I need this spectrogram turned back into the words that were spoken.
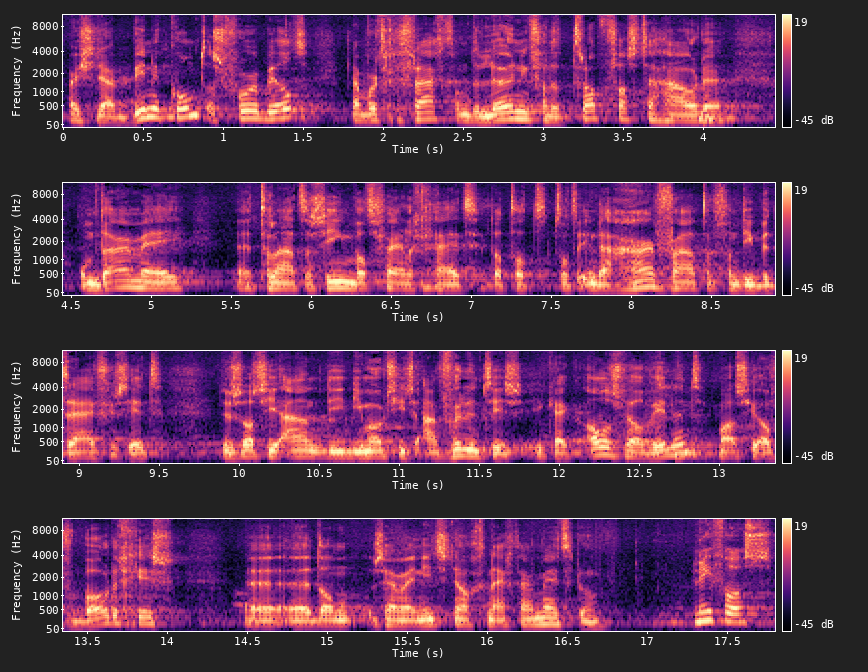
Als je daar binnenkomt als voorbeeld, dan wordt gevraagd om de leuning van de trap vast te houden. Om daarmee eh, te laten zien wat veiligheid, dat dat tot in de haarvaten van die bedrijven zit. Dus als die, aan, die, motie iets aanvullend is, ik kijk alles welwillend. Maar als die overbodig is, eh, eh, dan zijn wij niet snel geneigd daar mee te doen. Meneer Vos.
